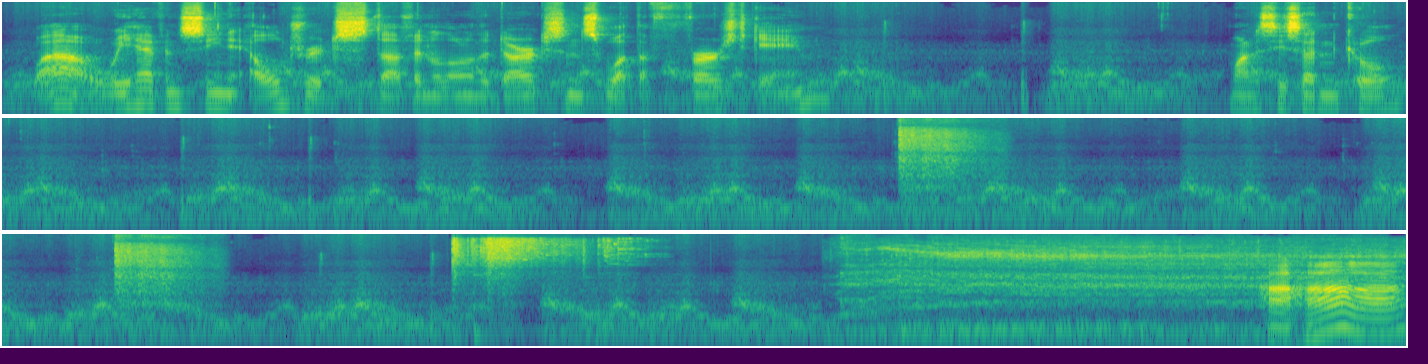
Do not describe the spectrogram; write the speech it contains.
Wow, we haven't seen Eldritch stuff in Alone in the Dark since, what, the first game? Want to see something cool? Haha!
